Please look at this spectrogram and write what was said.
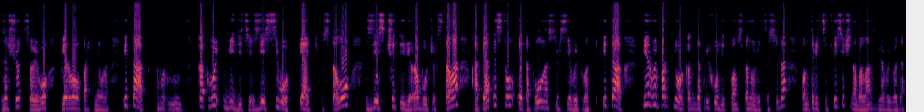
за счет своего первого партнера. Итак, как вы видите, здесь всего 5 столов, здесь 4 рабочих стола, а пятый стол – это полностью все выплаты. Итак, первый партнер, когда приходит к вам, становится сюда, вам 30 тысяч на баланс для вывода.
